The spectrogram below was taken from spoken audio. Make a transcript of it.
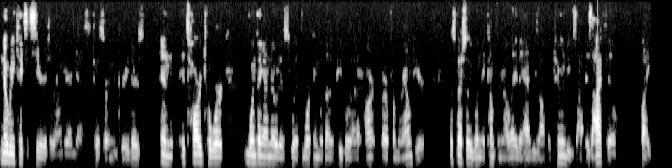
Nobody takes it serious around here, I guess, to a certain degree. There's and it's hard to work. One thing I noticed with working with other people that aren't are from around here, especially when they come from LA, they have these opportunities. As I feel like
